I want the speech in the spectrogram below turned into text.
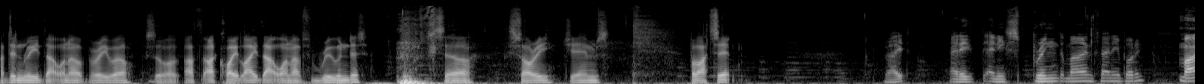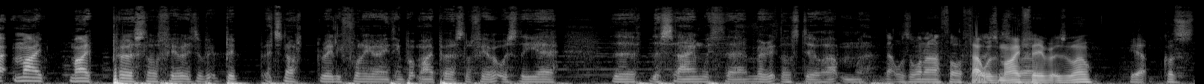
I didn't read that one out very well, so I, I quite like that one. I've ruined it. so sorry, James, but that's it. Right. Any any spring to mind for anybody? My my my personal favourite. It's a bit, bit. It's not really funny or anything, but my personal favourite was the uh, the the sign with uh, miracles do happen. That was the one I thought. That was my well. favourite as well. Yeah, because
